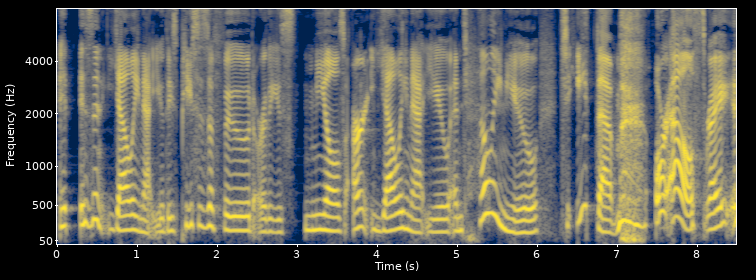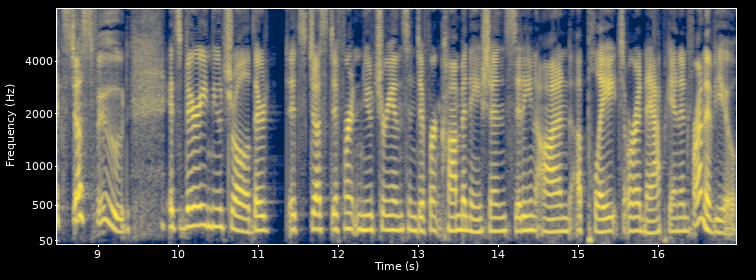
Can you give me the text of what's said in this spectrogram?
it isn't yelling at you. These pieces of food or these meals aren't yelling at you and telling you to eat them or else, right? It's just food. It's very neutral. They're it's just different nutrients and different combinations sitting on a plate or a napkin in front of you.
